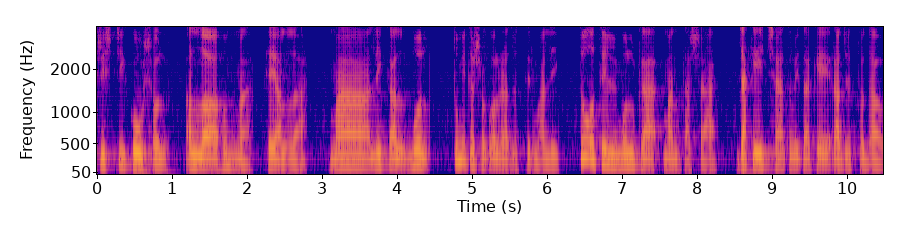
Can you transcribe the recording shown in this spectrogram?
সৃষ্টি কৌশল। আল্লাহ হুম্মা হে আল্লাহ। মালিকাল মুল্ক, তুমি তো সকল রাজত্বের মালিক। তু অতিল মুলকা মান্তাসা যাকে ইচ্ছা তুমি তাকে রাজত্ব দাও।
